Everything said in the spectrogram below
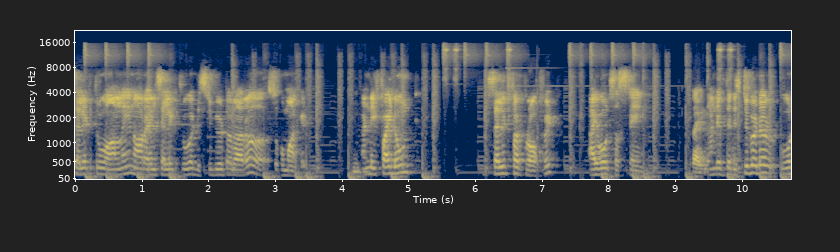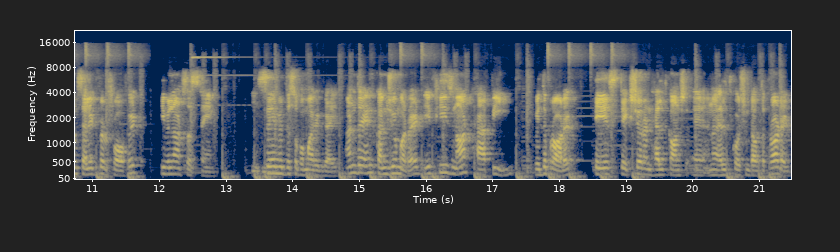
sell it through online or i'll sell it through a distributor or a supermarket. Mhm. and if i don't sell it for profit i won't sustain. Right. And if the distributor won't sell it for profit he will not sustain. Mhm. same with the supermarket guy. And the end consumer right if he's not happy with the product taste, texture, and health conscious, uh, you know, health quotient of the product,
